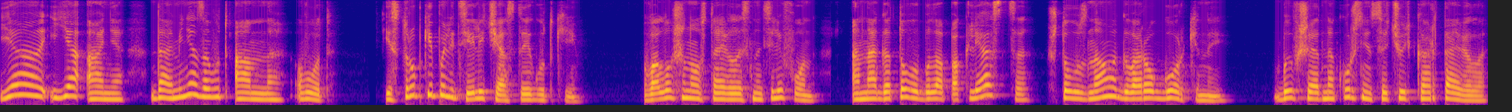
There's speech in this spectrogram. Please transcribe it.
Я, я Аня. Да, меня зовут Анна. Вот». Из трубки полетели частые гудки. Волошина уставилась на телефон. Она готова была поклясться, что узнала говорок Горкиной. Бывшая однокурсница чуть картавила.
